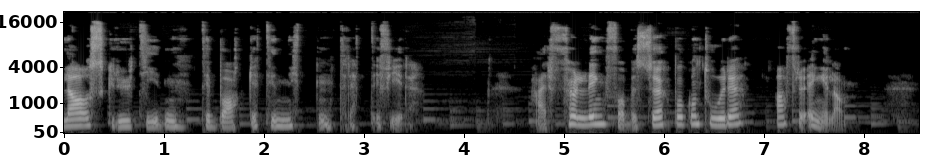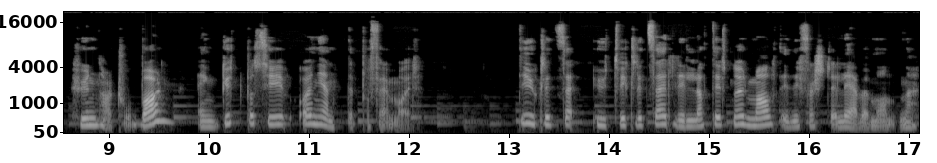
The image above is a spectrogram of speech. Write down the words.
La oss skru tiden tilbake til 1934. Herr Følling får besøk på kontoret av fru Engeland. Hun har to barn, en gutt på syv og en jente på fem år. De utviklet seg relativt normalt i de første levemånedene,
